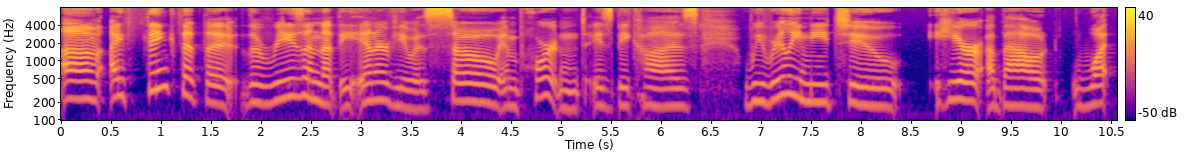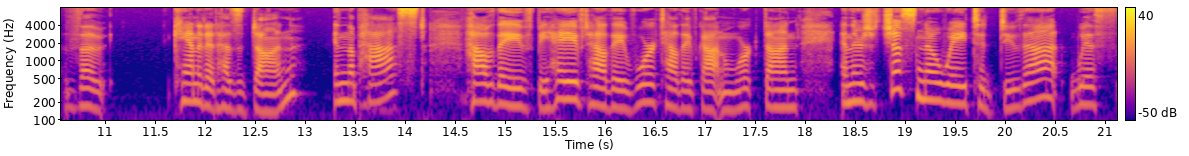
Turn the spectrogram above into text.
Um, I think that the the reason that the interview is so important is because we really need to hear about what the candidate has done in the past, how they've behaved, how they've worked, how they've gotten work done. And there's just no way to do that with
